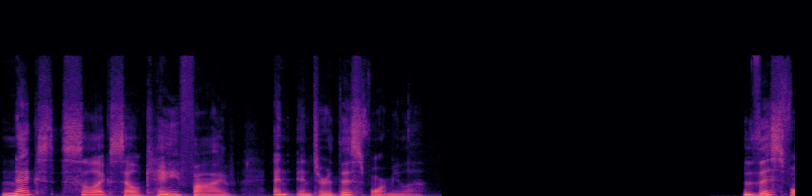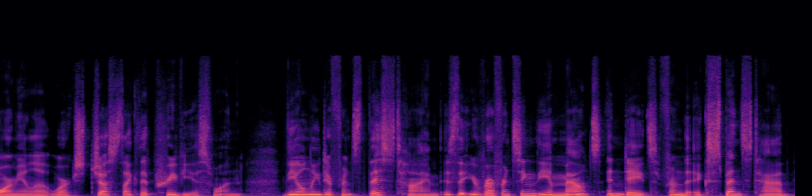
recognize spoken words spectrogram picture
Next, select cell K5 and enter this formula. This formula works just like the previous one. The only difference this time is that you're referencing the amounts and dates from the expense tab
